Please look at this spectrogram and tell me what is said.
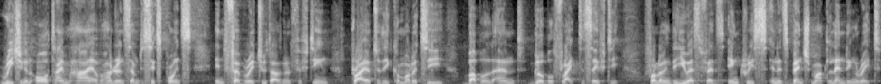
reaching an all-time high of 176 points in February 2015 prior to the commodity bubble and global flight to safety following the US Fed's increase in its benchmark lending rate.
